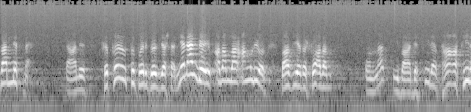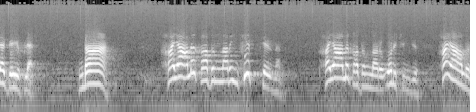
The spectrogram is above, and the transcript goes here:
zannetme. Yani tıpır tıpır gözyaşlar. Neden büyük? Adamlar anlıyor. Bazı yerde şu adam, onlar ibadetiyle, taatıyla büyükler. Da hayalı kadınları hiç sevmem. Hayalı kadınları 13. Hayalı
